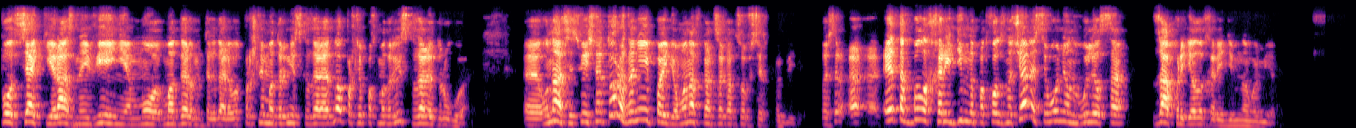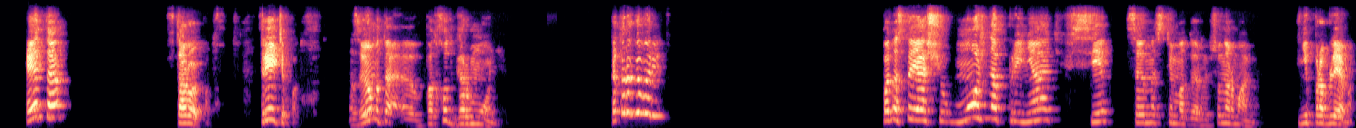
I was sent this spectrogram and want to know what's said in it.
под всякие разные веяния, модерн и так далее. Вот прошли модернисты, сказали одно, прошли постмодернисты, сказали другое. Э, у нас есть вечная Тора, за ней пойдем, она в конце концов всех победит. То есть э, э, это был харидимный подход изначально, сегодня он вылился за пределы харидимного мира. Это второй подход. Третий подход. Назовем это подход гармонии, который говорит, по-настоящему можно принять все ценности модерна. Все нормально. Не проблема.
